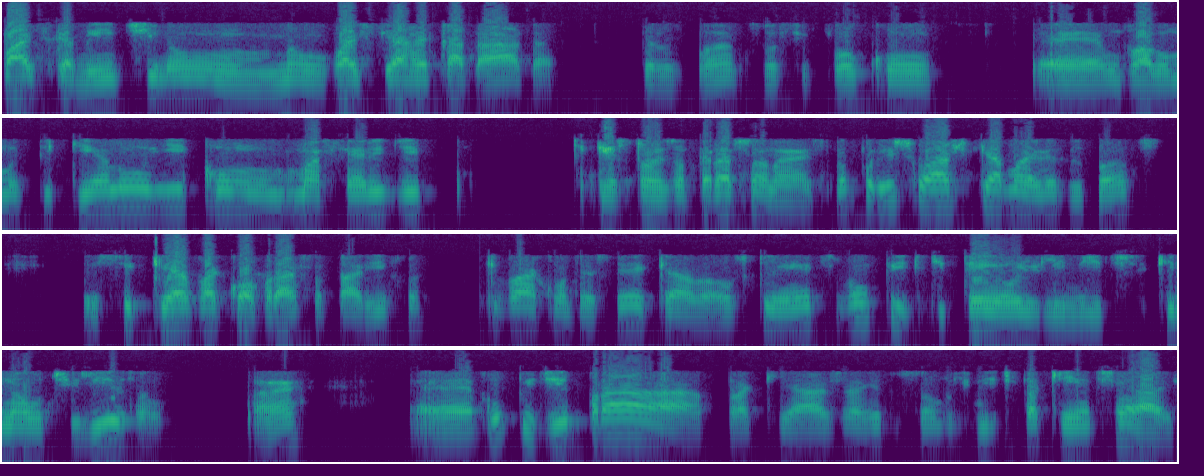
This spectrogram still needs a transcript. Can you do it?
basicamente não, não vai ser arrecadada pelos bancos, ou se for com é, um valor muito pequeno e com uma série de questões operacionais. Então, por isso eu acho que a maioria dos bancos sequer vai cobrar essa tarifa. O que vai acontecer é que os clientes vão pedir, que têm hoje limites que não utilizam, né, é, vão pedir para que haja redução do limite para 500 reais,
